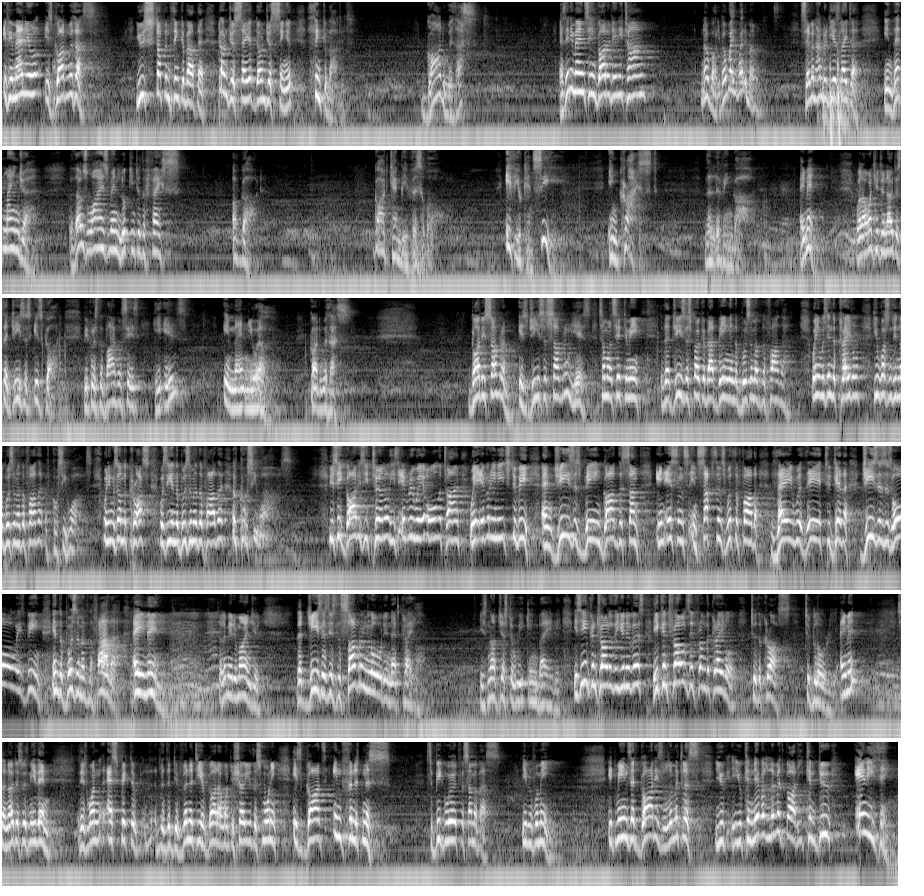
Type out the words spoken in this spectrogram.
if Emmanuel is God with us, you stop and think about that. Don't just say it, don't just sing it, think about it. God with us? Has any man seen God at any time? Nobody. But wait, wait a moment. 700 years later, in that manger, those wise men look into the face of God. God can be visible if you can see in Christ the living God. Amen. Well, I want you to notice that Jesus is God because the Bible says he is Emmanuel, God with us. God is sovereign. Is Jesus sovereign? Yes. Someone said to me that Jesus spoke about being in the bosom of the Father. When he was in the cradle, he wasn't in the bosom of the Father? Of course he was. When he was on the cross, was he in the bosom of the Father? Of course he was. You see, God is eternal. He's everywhere all the time, wherever He needs to be. And Jesus, being God the Son, in essence, in substance with the Father, they were there together. Jesus has always been in the bosom of the Father. Amen. Amen. So let me remind you that Jesus is the sovereign Lord in that cradle. He's not just a weakling baby. Is he in control of the universe? He controls it from the cradle to the cross to glory. Amen? So notice with me then, there's one aspect of the, the, divinity of God I want to show you this morning is God's infiniteness. It's a big word for some of us, even for me. It means that God is limitless. You, you can never limit God. He can do anything.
